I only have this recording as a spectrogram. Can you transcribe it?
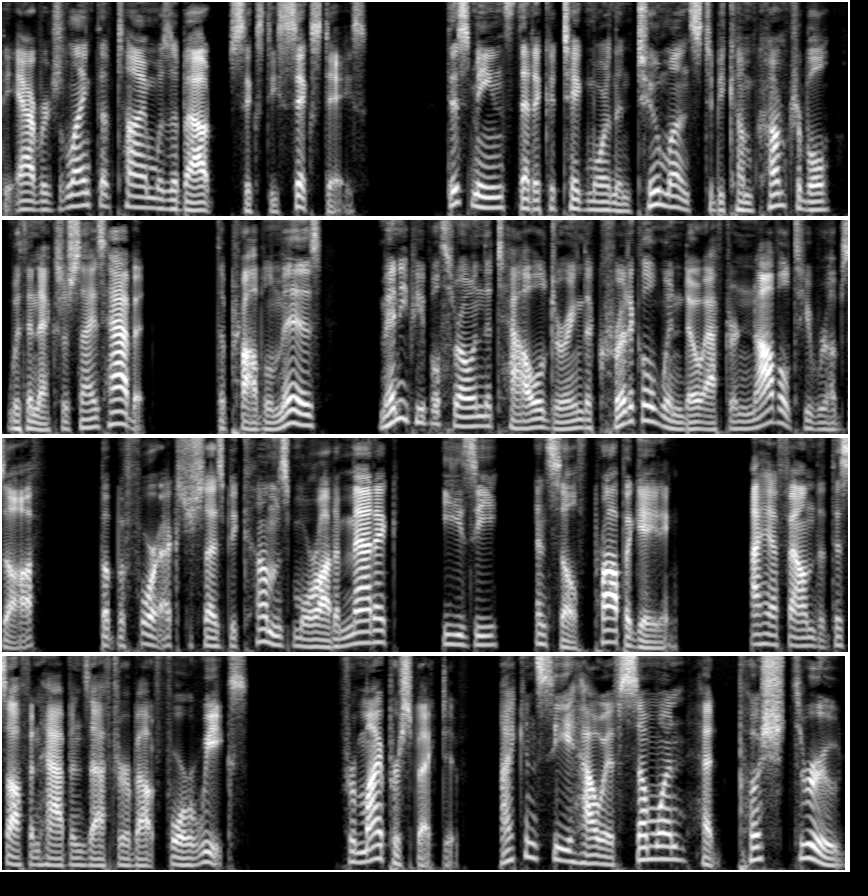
The average length of time was about 66 days. This means that it could take more than two months to become comfortable with an exercise habit. The problem is, many people throw in the towel during the critical window after novelty rubs off, but before exercise becomes more automatic, easy, and self propagating. I have found that this often happens after about four weeks. From my perspective, I can see how if someone had pushed through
